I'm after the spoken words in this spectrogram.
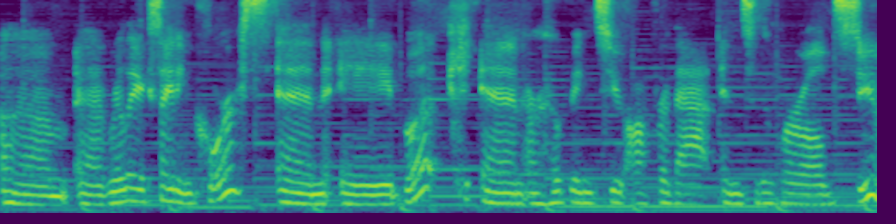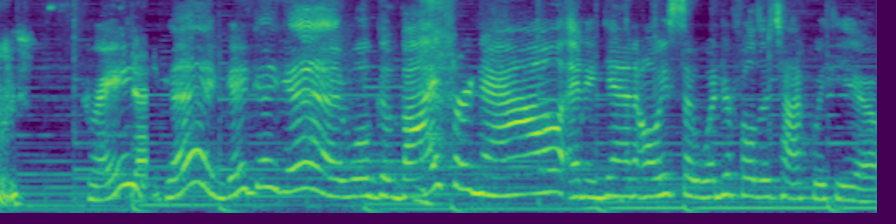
Um, a really exciting course and a book, and are hoping to offer that into the world soon. Great. Yeah. Good, good, good, good. Well, goodbye for now. And again, always so wonderful to talk with you.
